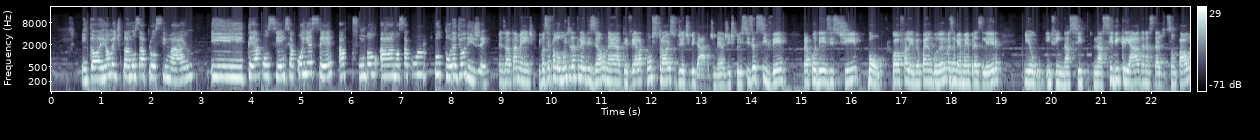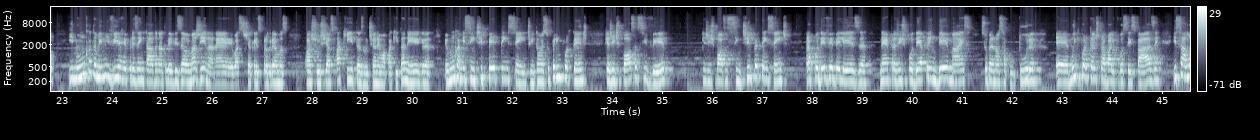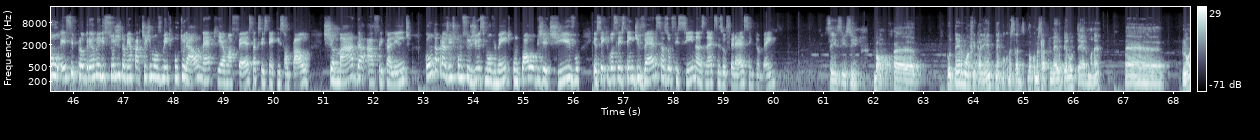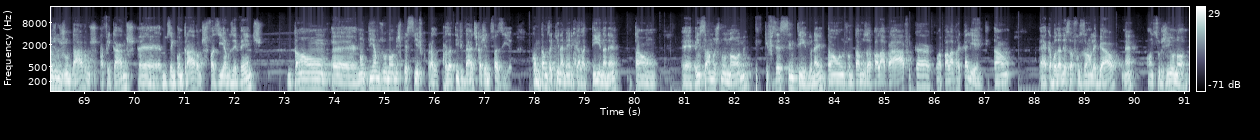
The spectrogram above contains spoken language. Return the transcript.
Então, é realmente para nos aproximar e ter a consciência, conhecer a fundo a nossa cultura de origem. Exatamente. E você falou muito da televisão, né? A TV ela constrói subjetividade, né? A gente precisa se ver para poder existir. Bom, igual eu falei, meu pai é angolano, mas a minha mãe é brasileira e eu, enfim, nasci, nascida e criada na cidade de São Paulo e nunca também me via representada na televisão. Imagina, né? Eu assistia aqueles programas com a Xuxa e as Paquitas, não tinha nenhuma Paquita negra. Eu nunca me senti pertencente. Então é super importante que a gente possa se ver, que a gente possa se sentir pertencente para poder ver beleza, né? Para a gente poder aprender mais sobre a nossa cultura. É muito importante o trabalho que vocês fazem. E Salu, esse programa ele surge também a partir de um movimento cultural, né? Que é uma festa que vocês têm aqui em São Paulo, chamada Africalente Conta pra gente como surgiu esse movimento, com qual objetivo. Eu sei que vocês têm diversas oficinas, né, que vocês oferecem também. Sim, sim, sim. Bom, uh, o termo africaliente, né, vou começar, vou começar primeiro pelo termo, né? Uh, nós nos juntávamos, africanos, uh, nos encontrávamos, fazíamos eventos, então não tínhamos um nome específico para as atividades que a gente fazia. Como estamos aqui na América Latina, né? Então é, pensamos no nome que fizesse sentido, né? Então juntamos a palavra África com a palavra caliente. Então é, acabou dando essa fusão legal, né? Onde surgiu o nome.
